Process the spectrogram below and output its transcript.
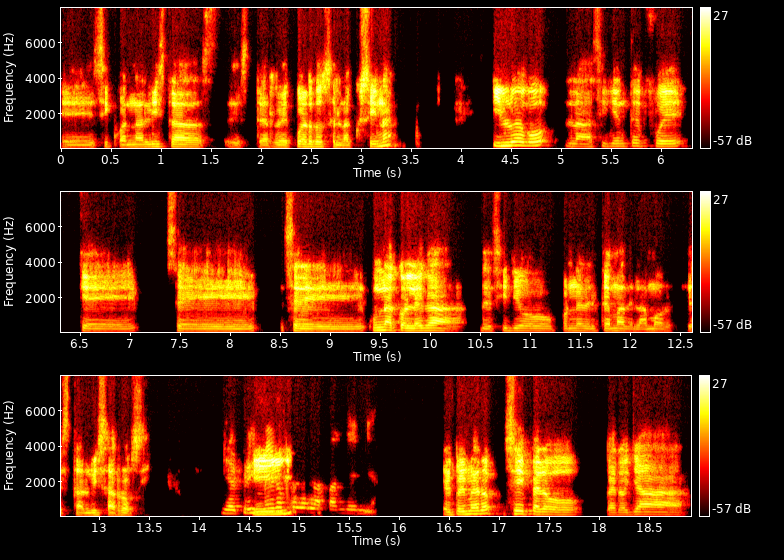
eh, Psicoanalistas este, Recuerdos en la Cocina y luego la siguiente fue que se, se, una colega decidió poner el tema del amor, está Luisa Rossi. Y el primero fue de la pandemia. El primero, sí, pero, pero ya,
